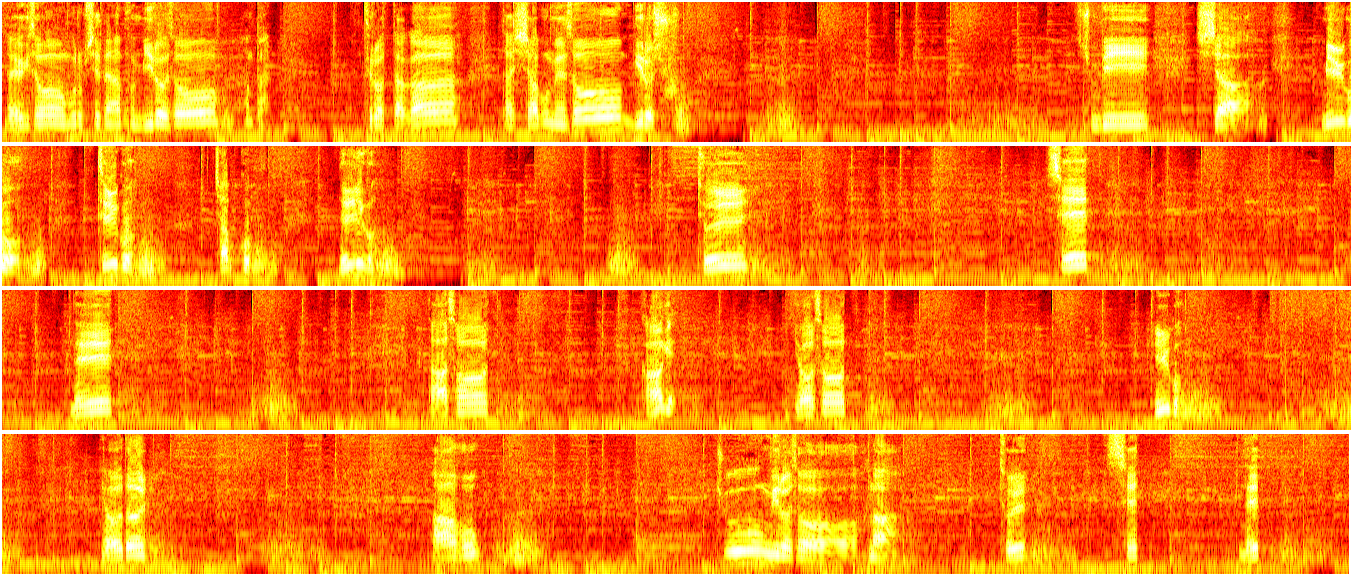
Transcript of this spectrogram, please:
자, 여기서 무릎 최대한 앞으로 밀어서 한팔 들었다가 다시 잡으면서 밀어주고. 준비, 시작. 밀고, 들고, 잡고, 늘리고, 둘, 셋, 넷, 다섯, 강하게, 여섯, 일곱, 여덟, 아홉, 쭉 밀어서 하나, 둘, 셋, 넷,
